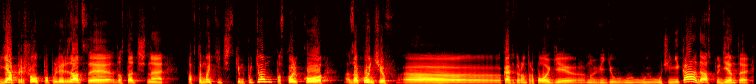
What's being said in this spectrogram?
я пришел к популяризации достаточно автоматическим путем, поскольку закончив э, кафедру антропологии ну, в виде ученика, да, студента,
